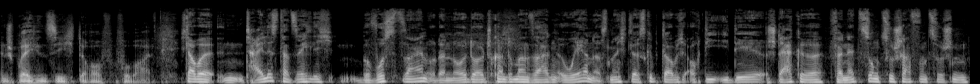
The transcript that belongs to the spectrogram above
entsprechend sich darauf vorbereiten. Ich glaube, ein Teil ist tatsächlich Bewusstsein oder Neudeutsch könnte man sagen Awareness. Nicht? Es gibt, glaube ich, auch die Idee, stärkere Vernetzung zu schaffen zwischen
